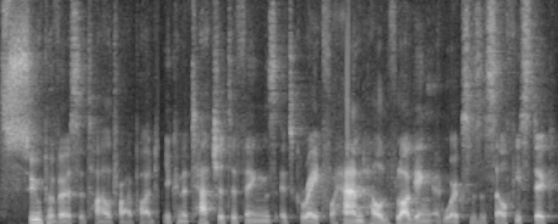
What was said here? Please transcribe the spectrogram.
super versatile tripod. You can attach it to things. It's great for handheld vlogging. It works as a selfie stick.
